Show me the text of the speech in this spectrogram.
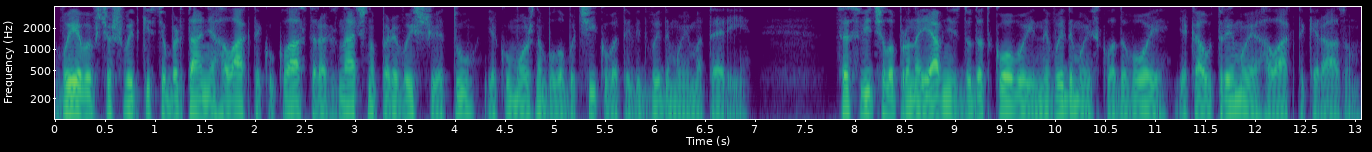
виявив, що швидкість обертання галактик у кластерах значно перевищує ту, яку можна було б очікувати від видимої матерії. Це свідчило про наявність додаткової невидимої складової, яка утримує галактики разом.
